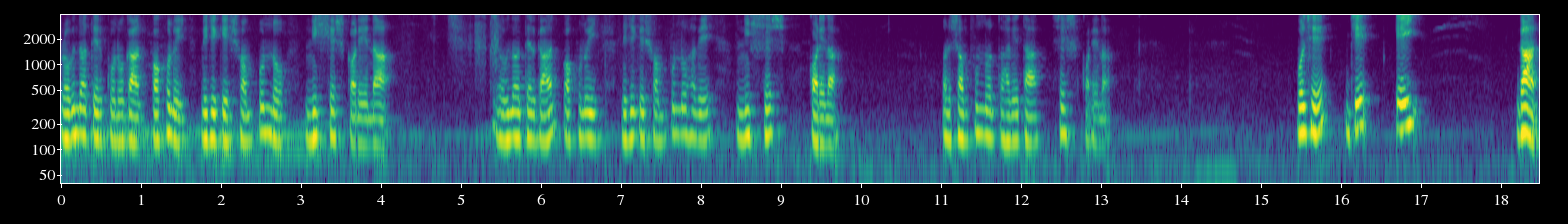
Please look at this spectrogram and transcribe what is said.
রবীন্দ্রনাথের কোনো গান কখনোই নিজেকে সম্পূর্ণ নিঃশেষ করে না। রবীন্দ্রনাথের গান কখনোই নিজেকে সম্পূর্ণভাবে নিঃশেষ করে না। মানে সম্পূর্ণভাবে তা শেষ করে না। বলছে যে, এই গান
